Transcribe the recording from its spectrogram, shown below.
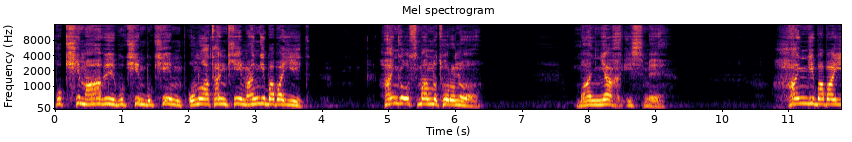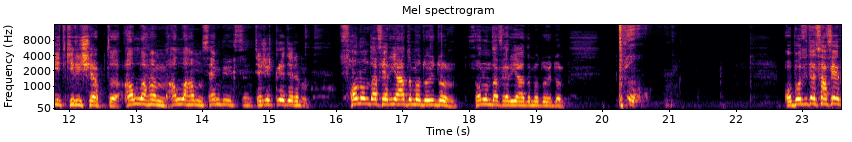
Bu kim abi? Bu kim? Bu kim? Onu atan kim? Hangi baba yiğit? Hangi Osmanlı torunu? Manyak ismi. Hangi baba yiğit giriş yaptı? Allah'ım, Allah'ım sen büyüksün. Teşekkür ederim. Sonunda feryadımı duydun. Sonunda feryadımı duydun. Obozide Zafer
